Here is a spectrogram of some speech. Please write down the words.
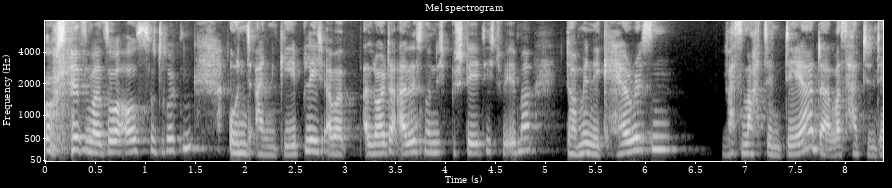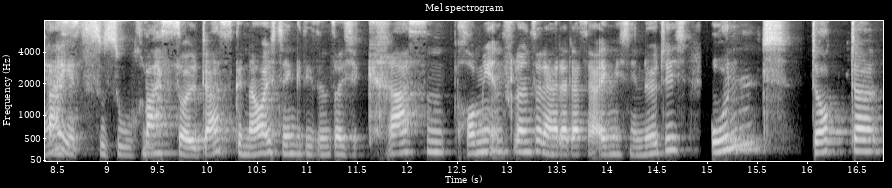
um es jetzt mal so auszudrücken. Und angeblich, aber Leute, alles noch nicht bestätigt, wie immer, Dominic Harrison. Was macht denn der da? Was hat denn der Was? jetzt zu suchen? Was soll das? Genau, ich denke, die sind solche krassen Promi-Influencer, da hat er das ja eigentlich nicht nötig. Und Dr.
